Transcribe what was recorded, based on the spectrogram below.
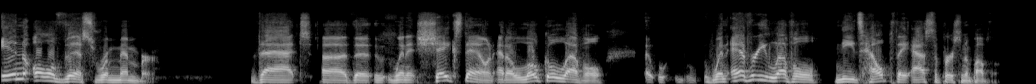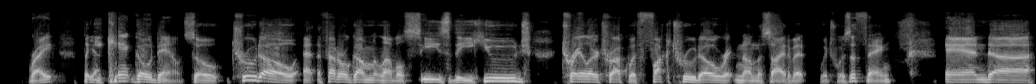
in all this, remember that uh, the when it shakes down at a local level, uh, when every level needs help, they ask the person above them, right? But Yeah. you can't go down. So Trudeau at the federal government level sees the huge trailer truck with "fuck Trudeau" written on the side of it, which was a thing, and uh,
